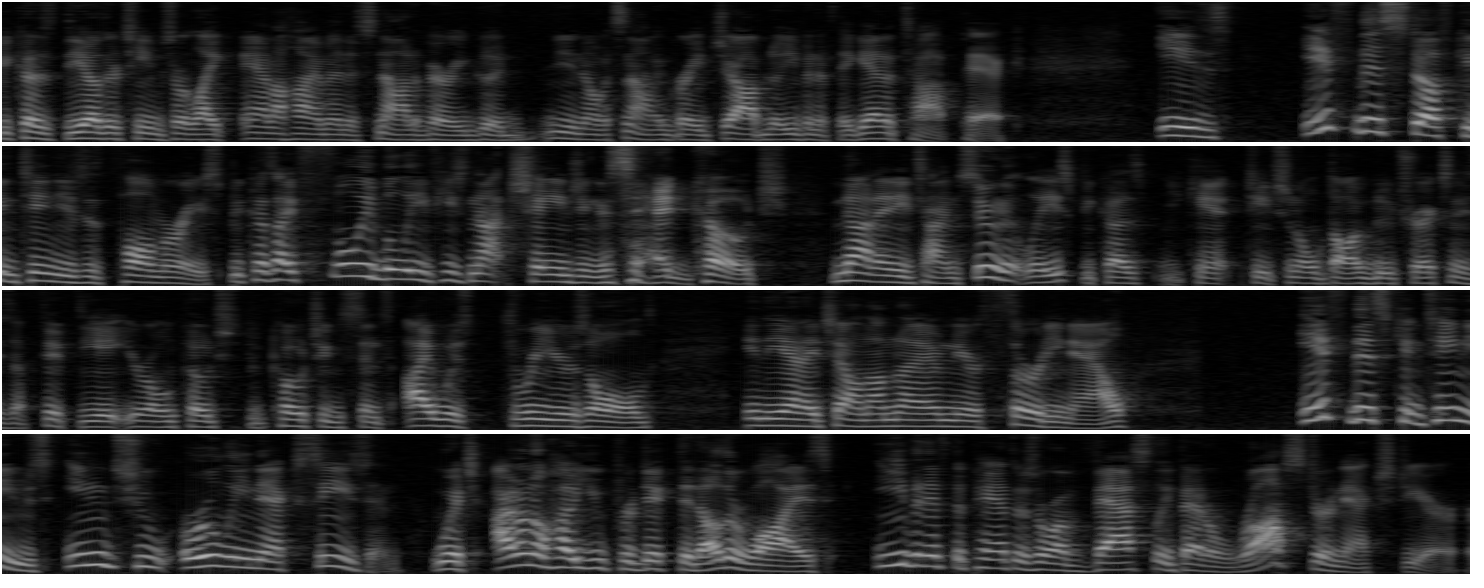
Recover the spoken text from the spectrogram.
because the other teams are like Anaheim, and it's not a very good, you know, it's not a great job, even if they get a top pick is if this stuff continues with Paul Maurice, because I fully believe he's not changing as a head coach, not anytime soon at least, because you can't teach an old dog new tricks, and he's a 58 year old coach who's been coaching since I was three years old in the NHL, and I'm not even near 30 now. If this continues into early next season, which I don't know how you predicted otherwise, even if the Panthers are a vastly better roster next year,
